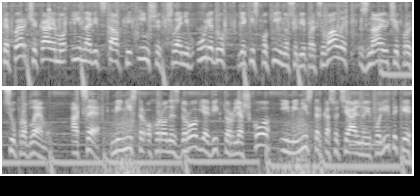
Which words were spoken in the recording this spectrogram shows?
Тепер чекаємо і на відставки інших членів уряду, які спокійно собі працювали, знаючи про цю проблему. А це міністр охорони здоров'я Віктор Ляшко і міністерка соціальної політики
